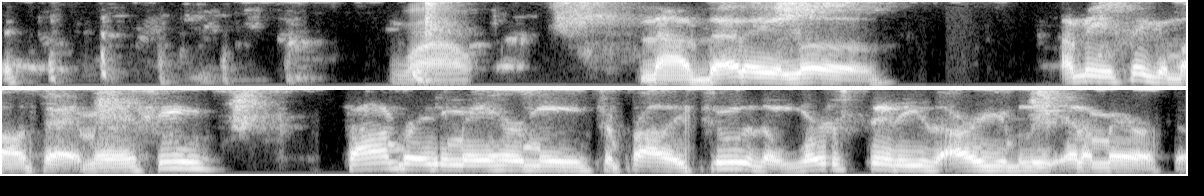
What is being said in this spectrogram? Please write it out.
Wow. Now if that ain't love i mean think about that man she tom brady made her move to probably two of the worst cities arguably in america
